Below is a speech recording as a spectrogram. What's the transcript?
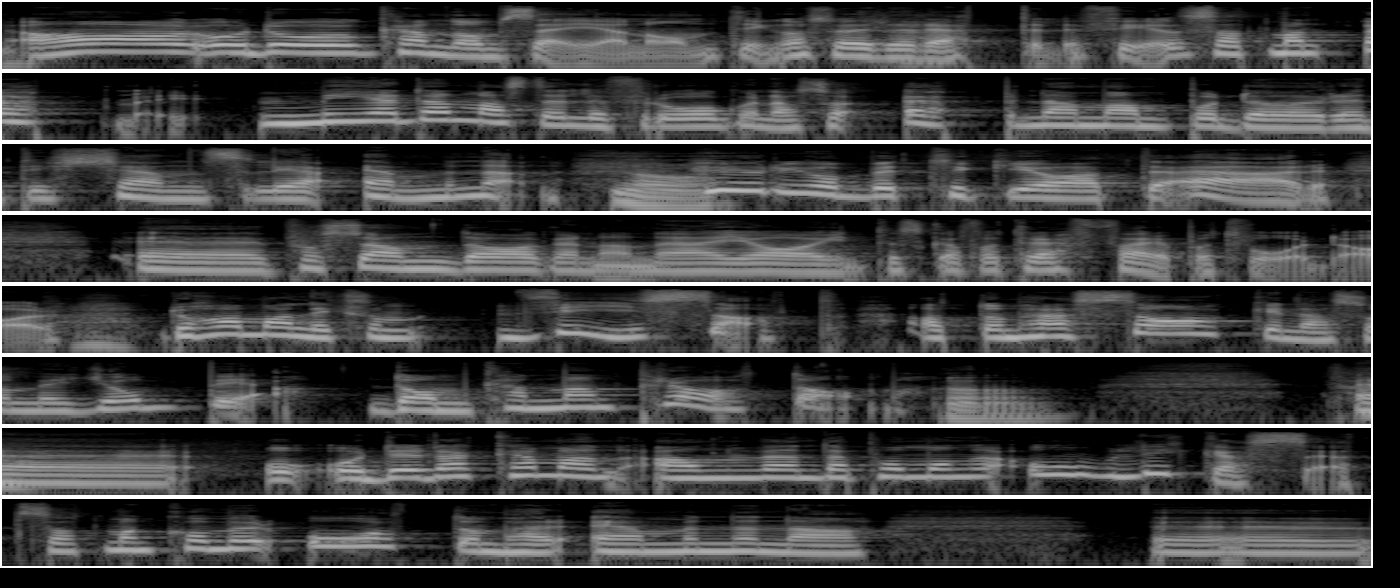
Ja, och då kan de säga någonting och så är det rätt eller fel. Så att man öppnar, medan man ställer frågorna så öppnar man på dörren till känsliga ämnen. Ja. Hur jobbigt tycker jag att det är eh, på söndagarna när jag inte ska få träffa er på två dagar? Då har man liksom visat att de här sakerna som är jobbiga, de kan man prata om. Ja. Eh, och, och det där kan man använda på många olika sätt så att man kommer åt de här ämnena. Eh,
